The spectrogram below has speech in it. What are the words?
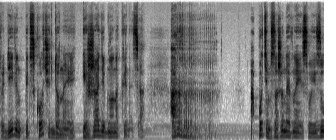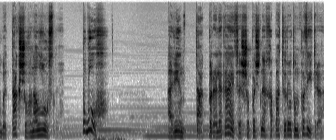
Тоді він підскочить до неї і жадібно накинеться. Арррр. А потім зажене в неї свої зуби так, що вона лусне. Бубух! А він так перелякається, що почне хапати ротом повітря.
